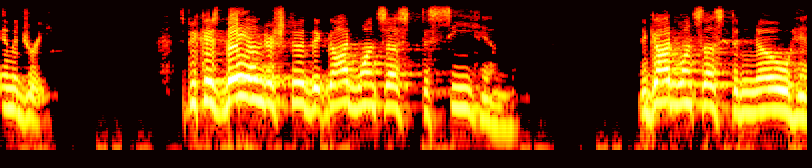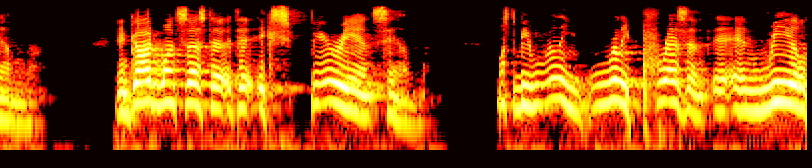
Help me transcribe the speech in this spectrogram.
imagery. It's because they understood that God wants us to see Him. And God wants us to know Him. And God wants us to, to experience Him. Wants to be really, really present and real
